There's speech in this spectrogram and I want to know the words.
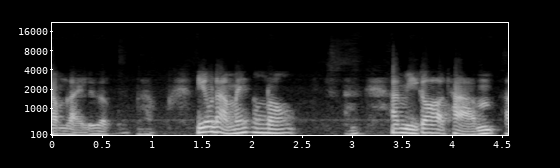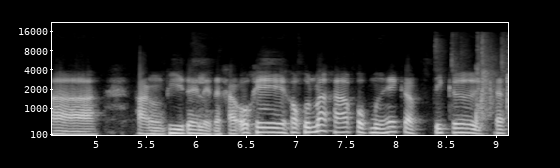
ทำหลายเรื่องนะครับมีคำถามไหมน้องๆถ้ามีก็ถามอ่า ทางพี่ได้เลยนะครับ โอเค ขอบคุณมากครับปรบมือให้กับสติกเกอร์ครับ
